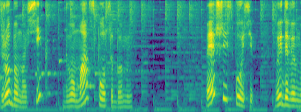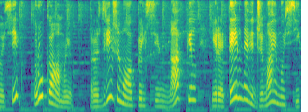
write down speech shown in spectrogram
Зробимо сік двома способами. Перший спосіб видавимо сік руками. Розріжемо апельсин навпіл і ретельно віджимаємо сік.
